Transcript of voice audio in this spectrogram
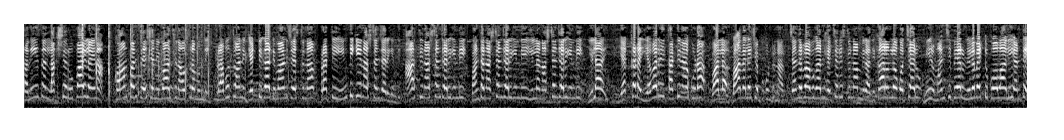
కనీసం లక్ష రూపాయలైన కాంపన్సేషన్ ఇవ్వాల్సిన అవసరం ఉంది. ప్రభుత్వాన్ని గట్టిగా డిమాండ్ చేస్తున్నాం ప్రతి ఇంటికి నష్టం జరిగింది. ఆస్తి నష్టం జరిగింది పంట నష్టం జరిగింది ఇళ్ళ నష్టం జరిగింది. ఇలా ఎక్కడ ఎవరిని తట్టినా కూడా వాళ్ళ బాధలే చెప్పుకుంటున్నారు. చంద్రబాబు గారిని హెచ్చరిస్తున్నాం మీరు అధికారంలోకి వచ్చారు మీరు మంచి పేరు నిలబెట్టుకోవాలి అంటే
